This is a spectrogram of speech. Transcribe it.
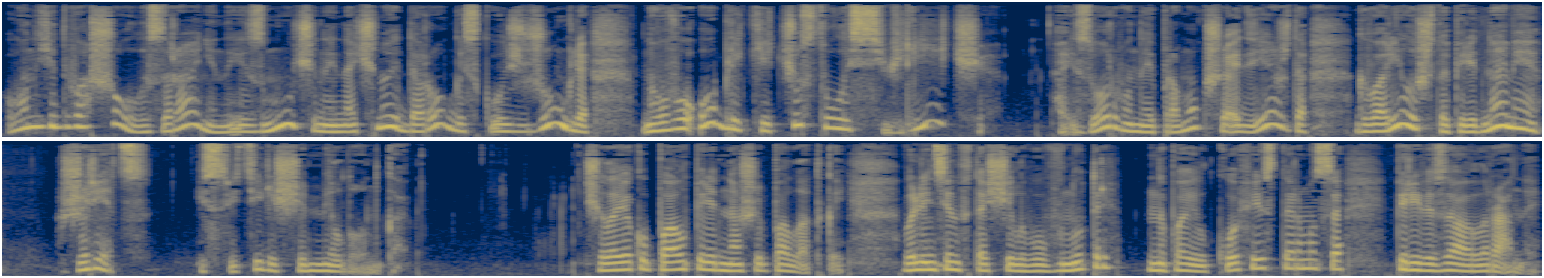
он едва шел, израненный, измученный ночной дорогой сквозь джунгли, но в его облике чувствовалось величие, а изорванная промокшая одежда говорила, что перед нами жрец из святилища Мелонга. Человек упал перед нашей палаткой. Валентин втащил его внутрь, напоил кофе из термоса, перевязал раны.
